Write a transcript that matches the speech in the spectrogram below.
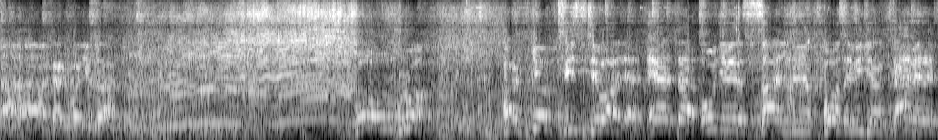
Ага, как бы не так. GoPro, партнер фестиваля. Это универсальные фото-видеокамеры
